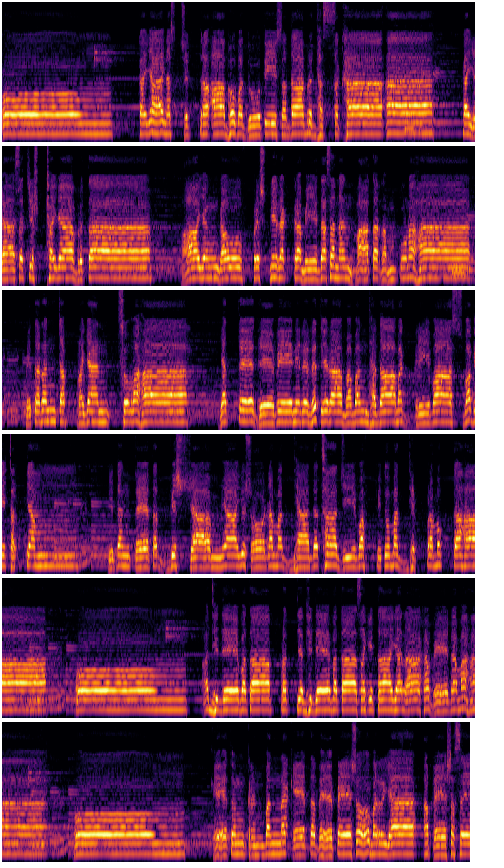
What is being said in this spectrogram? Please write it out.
ॐ कयानश्चित्र आभुवदूती सदा वृद्धः सखा। कया सचिष्ठया वृता। आयङ्गौः कृष्णिरक्रमेदसनन्मातरम् पुनः पितरम् च प्रयान्सुवः यत्ते देवे निर्हृतिरामबन्धदामग्रीवास्वविचत्यम् इदम् ते तद्विश्याम्यायुषो न मध्यादथा जीवः पितुमद्धि प्रमुक्तः प्रत्यधिदेवता सहिताय राघवे नमः ॐ केतुम् केतवे पेशो मर्या अपेशसे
